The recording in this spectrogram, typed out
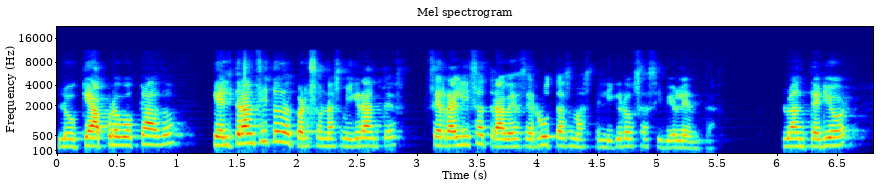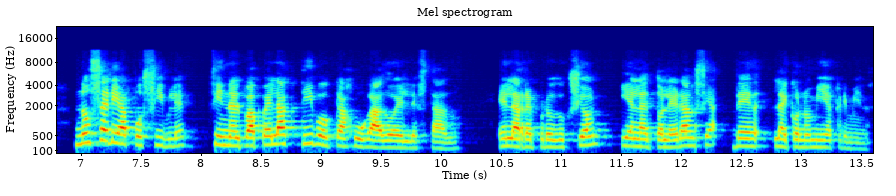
lo que ha provocado que el tránsito de personas migrantes se realiza a través de rutas más peligrosas y violentas. Lo anterior no sería posible sin el papel activo que ha jugado el Estado en la reproducción y en la tolerancia de la economía criminal.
